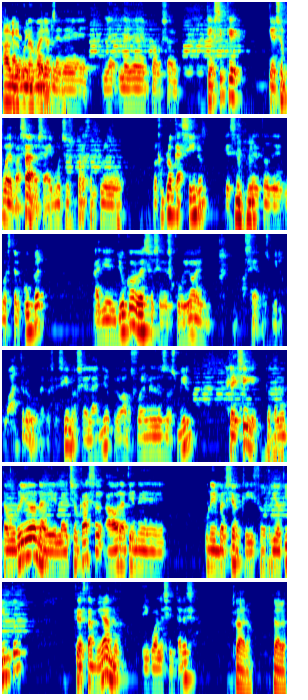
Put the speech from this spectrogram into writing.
alguna mayor le dé, le, por saber. Que sí que, eso puede pasar. O sea, hay muchos, por ejemplo, por ejemplo, Casino, que es el proyecto de Western Cooper, allí en Yuko, eso se descubrió en, no sé, 2004, una cosa así, no sé el año, pero vamos, fue en los 2000. Y ahí sigue, totalmente aburrido, nadie le ha hecho caso. Ahora tiene una inversión que hizo Río Tinto, que la están mirando. Igual les interesa. Claro. Claro.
